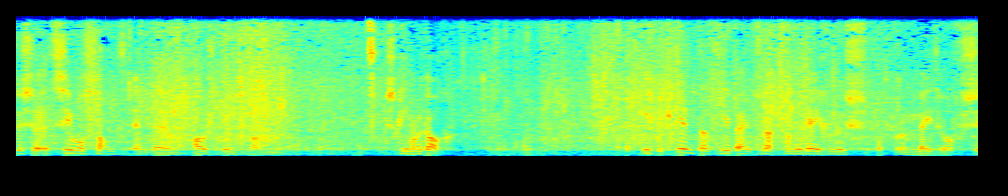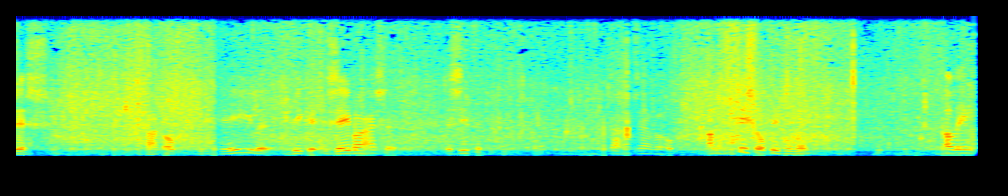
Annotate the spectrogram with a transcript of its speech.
tussen het Simonszand en de oostpunt van Schiermonnikoog. Is bekend dat hier bij het wrak van de Regulus op een meter of zes vaak ook hele dikke zeebaarsen zitten. Daarom zijn we ook aan het vissen op dit moment. Alleen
